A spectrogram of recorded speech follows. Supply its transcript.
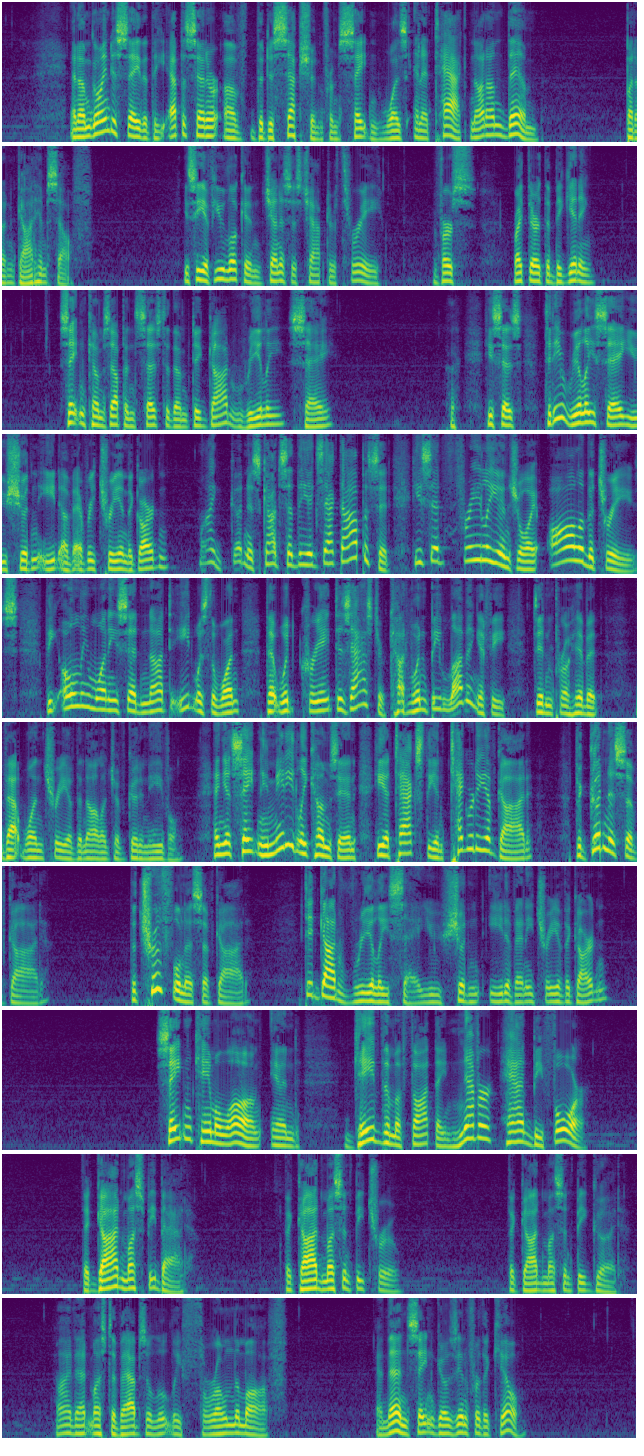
And I'm going to say that the epicenter of the deception from Satan was an attack not on them, but on God Himself. You see, if you look in Genesis chapter 3, verse right there at the beginning, Satan comes up and says to them, Did God really say? he says, Did he really say you shouldn't eat of every tree in the garden? My goodness, God said the exact opposite. He said, freely enjoy all of the trees. The only one he said not to eat was the one that would create disaster. God wouldn't be loving if he didn't prohibit that one tree of the knowledge of good and evil. And yet Satan immediately comes in, he attacks the integrity of God, the goodness of God, the truthfulness of God. Did God really say you shouldn't eat of any tree of the garden? Satan came along and gave them a thought they never had before that God must be bad, that God mustn't be true, that God mustn't be good. My, that must have absolutely thrown them off. And then Satan goes in for the kill.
